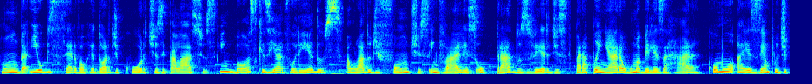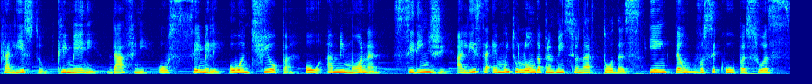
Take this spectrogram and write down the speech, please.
ronda e observa ao redor de cortes e palácios, em bosques e arvoredos, ao lado de fontes, em vales ou prados verdes, para apanhar alguma beleza rara, como a exemplo de Calisto, Climene, Daphne ou Semele ou Antíopa ou a Mimona Siringe. A lista é muito longa para mencionar todas, e então você culpa suas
